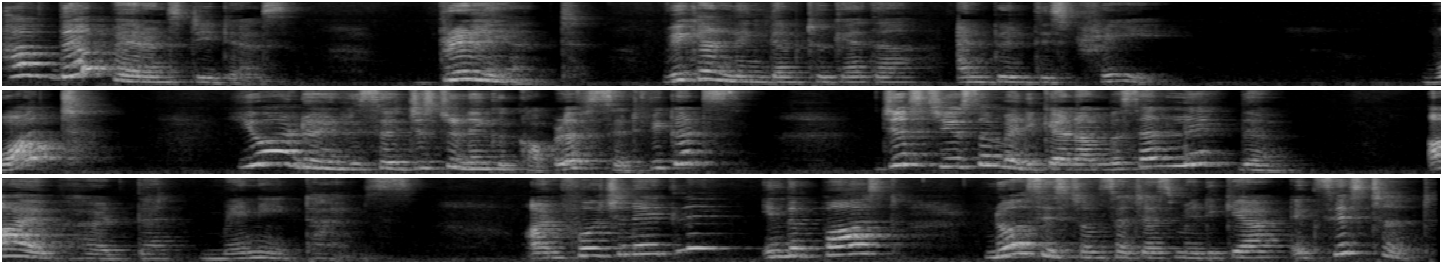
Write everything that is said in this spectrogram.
have their parents' details. Brilliant! we can link them together and build this tree. What? You are doing research just to link a couple of certificates? Just use the Medicare numbers and link them. I've heard that many times. Unfortunately, in the past, no system such as Medicare existed.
